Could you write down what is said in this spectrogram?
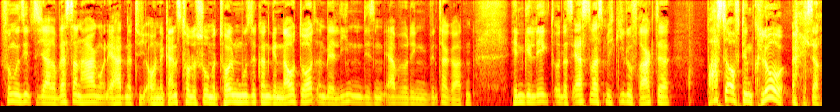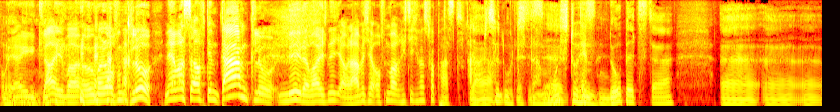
75 Jahre Westernhagen und er hat natürlich auch eine ganz tolle Show mit tollen Musikern genau dort in Berlin in diesem ehrwürdigen Wintergarten hingelegt. Und das erste, was mich Guido fragte, warst du auf dem Klo? Ich sag, ja klar, ich war irgendwann auf dem Klo. Ne, warst du auf dem Darmklo? Nee, da war ich nicht, aber da habe ich ja offenbar richtig was verpasst. Ja, Absolut, das da ist, musst du Das hin. nobelste äh, äh, äh,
